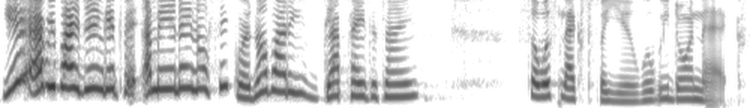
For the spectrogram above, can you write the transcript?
Yeah, everybody didn't get paid. I mean, it ain't no secret. Nobody got paid the same. so what's next for you? What we doing next?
